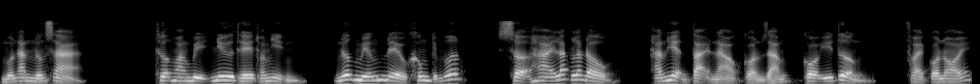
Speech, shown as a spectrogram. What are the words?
muốn ăn nướng xả, Thượng hoàng bị như thế thoáng nhìn, nước miếng đều không kiếm ướt, sợ hai lắc lắc đầu, hắn hiện tại nào còn dám có ý tưởng, phải có nói,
